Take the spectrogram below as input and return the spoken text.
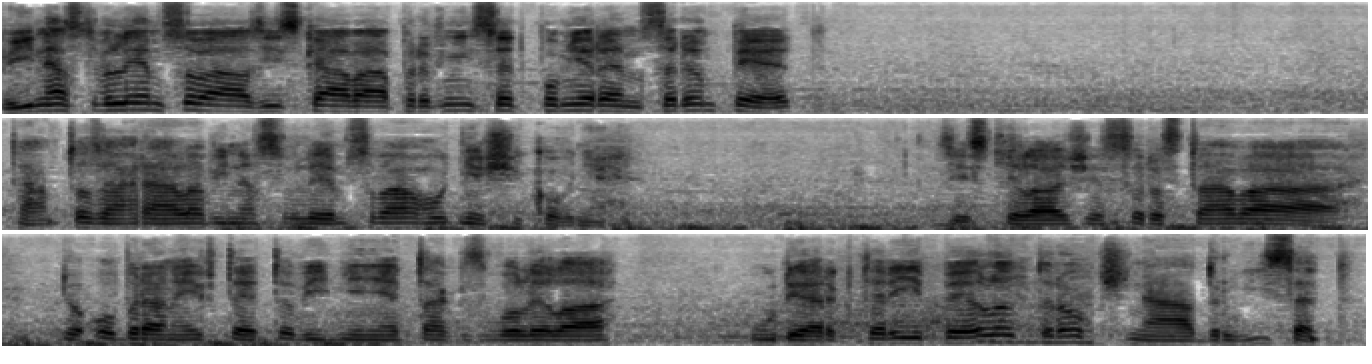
Venus Williamsová získává první set poměrem 7-5. Tam to zahrála Venus Williamsová hodně šikovně. Zjistila, že se dostává do obrany v této výměně, tak zvolila úder, který byl trochu na druhý set.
